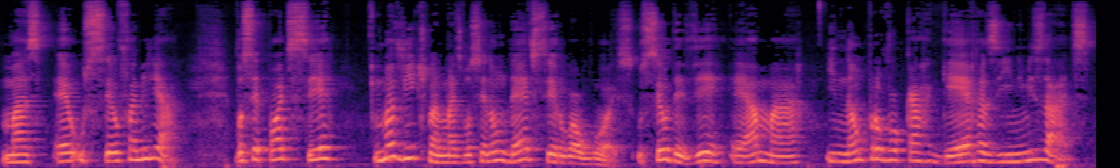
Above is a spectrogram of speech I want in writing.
mas é o seu familiar. Você pode ser uma vítima, mas você não deve ser o algoz. O seu dever é amar e não provocar guerras e inimizades.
